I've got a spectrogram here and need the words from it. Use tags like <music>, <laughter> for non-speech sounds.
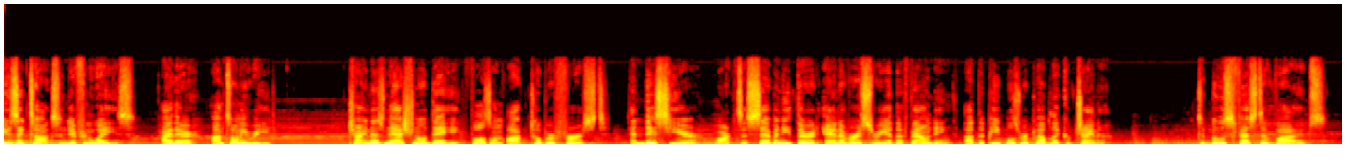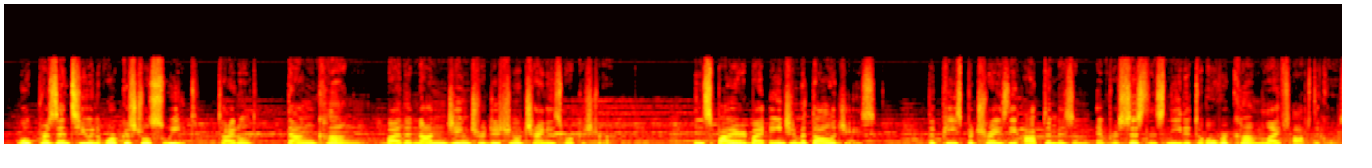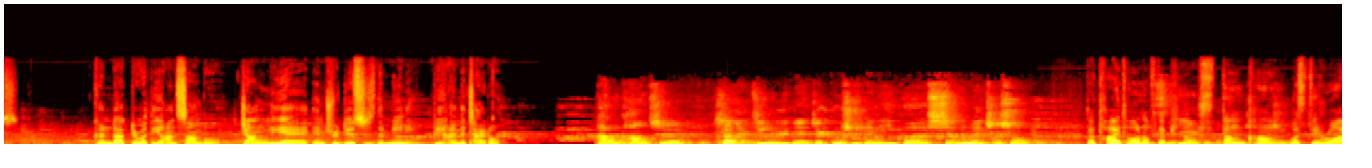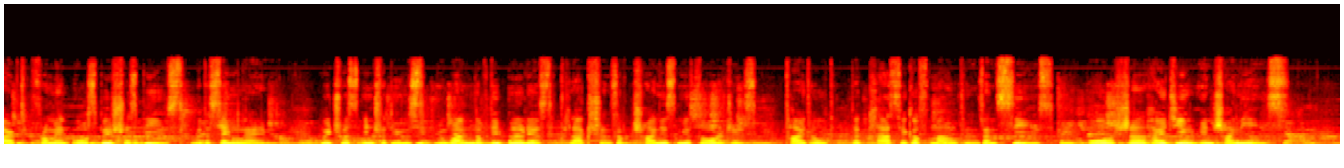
Music talks in different ways. Hi there, I'm Tony Reed. China's National Day falls on October 1st, and this year marks the 73rd anniversary of the founding of the People's Republic of China. To boost festive vibes, we'll present to you an orchestral suite titled Dang Kang by the Nanjing Traditional Chinese Orchestra. Inspired by ancient mythologies, the piece portrays the optimism and persistence needed to overcome life's obstacles. Conductor with the ensemble, Zhang Lie introduces the meaning behind the title. 当康是《山海经》里边这故事里边的一个祥瑞之兽。 the title of the piece, Dang Kang, was derived from an auspicious beast with the same name, which was introduced in one of the earliest collections of Chinese mythologies, titled The Classic of Mountains and Seas, or Shan Hai Jing in Chinese.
